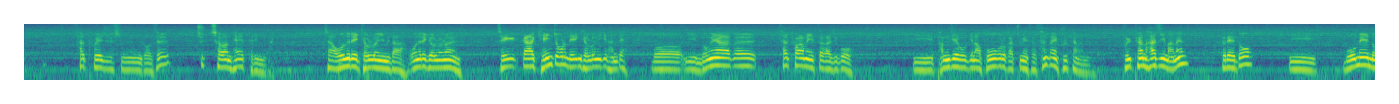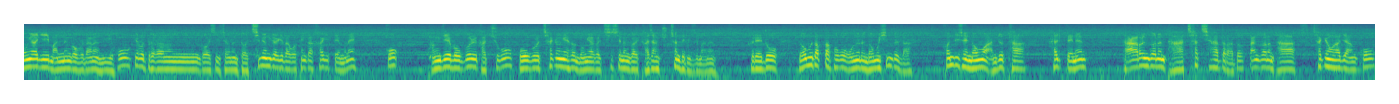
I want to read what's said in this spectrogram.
살포해 주시는 것을 추천해 드립니다. 자, 오늘의 결론입니다. 오늘의 결론은 제가 개인적으로 내린 결론이긴 한데 뭐 이 농약을 살포함에 있어 가지고 이 방제복이나 보호구를 있어 상당히 불편합니다. 불편하지만은 그래도 이 몸에 농약이 맞는 것보다는 이 호흡기로 들어가는 것이 저는 더 치명적이라고 생각하기 때문에 꼭 방제복을 갖추고 보호구를 착용해서 농약을 치시는 걸 가장 추천드리지만은 그래도 너무 답답하고 오늘은 너무 힘들다 컨디션이 너무 안 좋다 할 때는 다른 거는 다 차치하더라도 딴 거는 다 착용하지 않고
